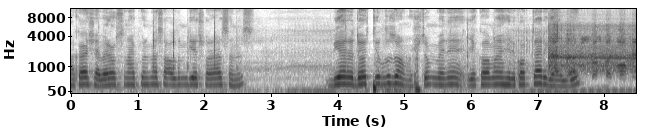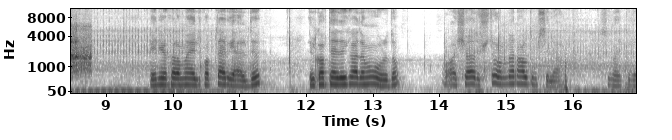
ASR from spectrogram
Arkadaşlar ben o sniper'ı nasıl aldım diye sorarsanız bir ara 4 yıldız olmuştum. Beni yakalamaya helikopter geldi. Beni yakalamaya helikopter geldi. Helikopterdeki adamı vurdum. O aşağı düştü. Ondan aldım silahı. Sniper'ı.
